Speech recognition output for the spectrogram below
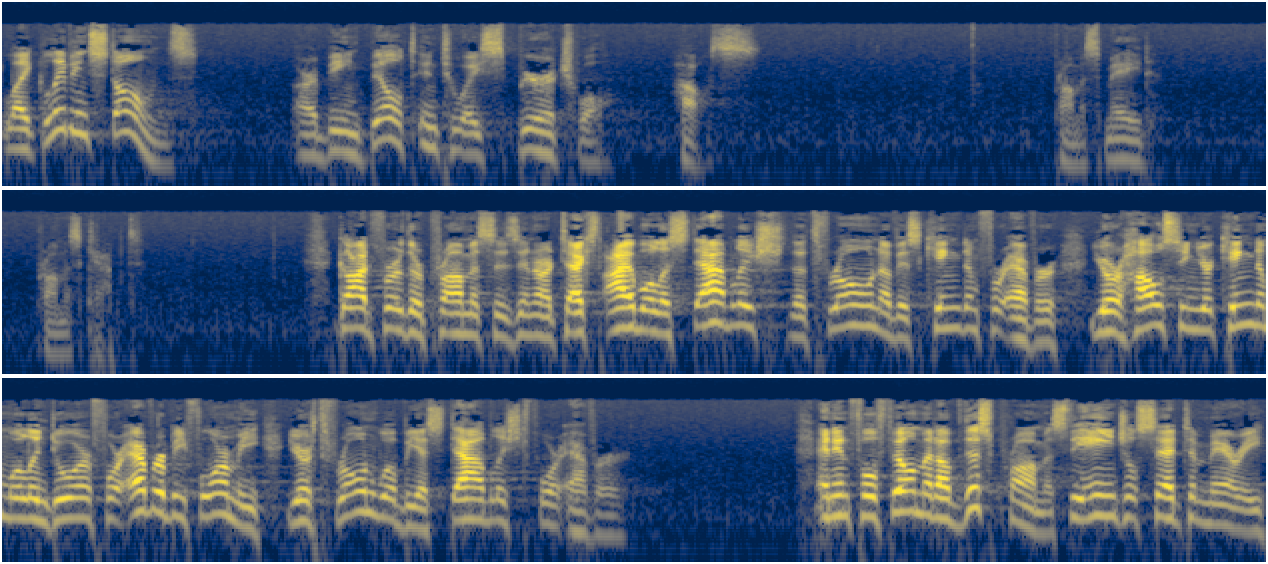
like living stones, are being built into a spiritual house. Promise made, promise kept. God further promises in our text, I will establish the throne of his kingdom forever. Your house and your kingdom will endure forever before me. Your throne will be established forever. And in fulfillment of this promise, the angel said to Mary,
